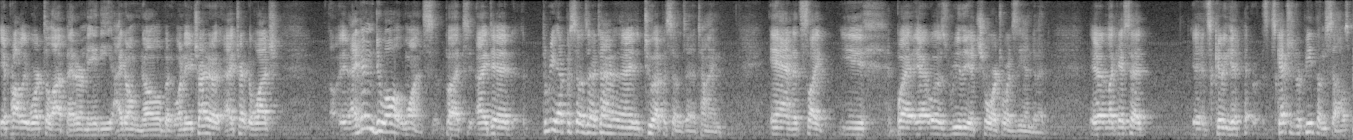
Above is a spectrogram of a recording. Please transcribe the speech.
it probably worked a lot better. Maybe I don't know, but when you try to, I tried to watch. I didn't do all at once, but I did three episodes at a time, and then I did two episodes at a time, and it's like but it was really a chore towards the end of it. it like I said, it's going to get sketches repeat themselves.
